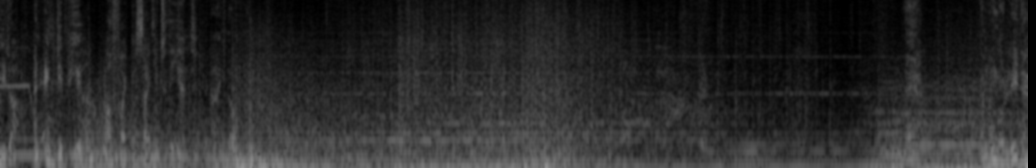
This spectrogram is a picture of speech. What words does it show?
Leader and end him here. I'll fight beside you to the end. I know. There. The Mongol leader.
